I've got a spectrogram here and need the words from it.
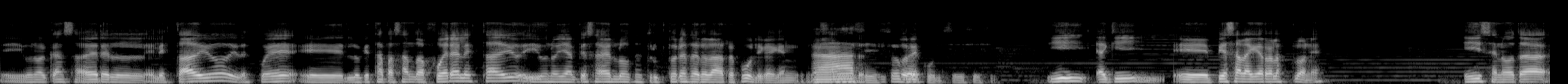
y uno alcanza a ver el, estadio y después eh, lo que está pasando afuera del estadio y uno ya empieza a ver los destructores de la República. Que ah, sí, súper cool, sí, sí, sí. Y aquí eh, empieza la guerra de los clones. Y se nota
